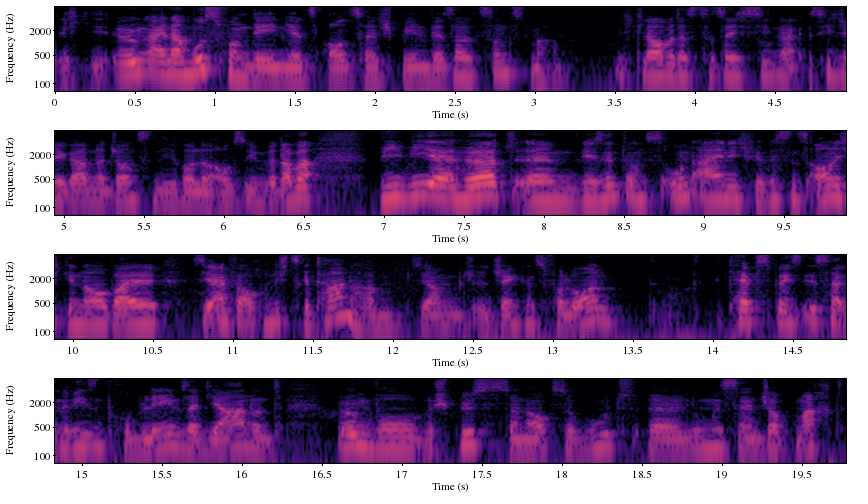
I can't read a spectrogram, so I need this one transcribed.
ich, irgendeiner muss von denen jetzt Outside spielen. Wer soll es sonst machen? Ich glaube, dass tatsächlich CJ Gardner Johnson die Rolle ausüben wird. Aber wie, wie ihr hört, ähm, wir sind uns uneinig. Wir wissen es auch nicht genau, weil sie einfach auch nichts getan haben. Sie haben Jenkins verloren. Cap Space ist halt ein Riesenproblem seit Jahren und irgendwo spürst du es dann auch so gut, äh, Loomis seinen Job macht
